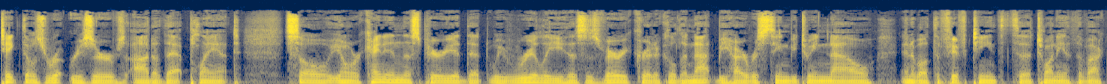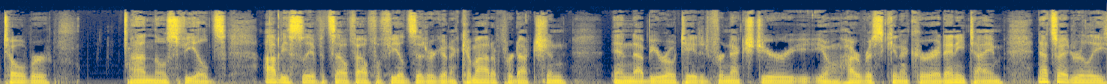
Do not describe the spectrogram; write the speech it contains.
take those root reserves out of that plant. So you know we're kind of in this period that we really this is very critical to not be harvesting between now and about the 15th to 20th of October on those fields. Obviously, if it's alfalfa fields that are going to come out of production and uh, be rotated for next year, you know, harvest can occur at any time. And that's why I'd really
